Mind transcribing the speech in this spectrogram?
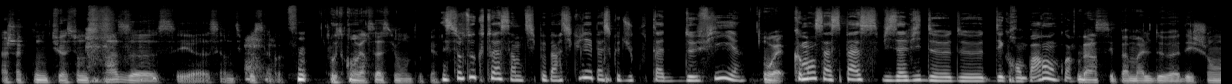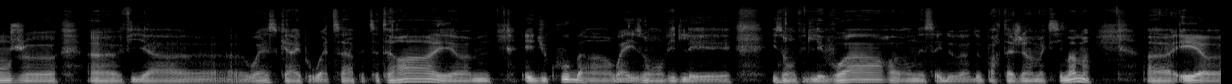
à, à chaque ponctuation de phrase, c'est euh, c'est un petit peu ça quoi. De conversation en tout cas. Et surtout que toi, c'est un petit peu particulier parce que du coup, tu as deux filles. Ouais. Comment ça se passe vis-à-vis de, de- des grands-parents, quoi? Ben, c'est pas mal de- d'échanges euh, euh, via euh, ouais, Skype ou WhatsApp, etc. Et, euh, et du coup, ben, ouais, ils ont envie de les, ils ont envie de les voir. euh, On essaye de, de partager un maximum. Euh, et, euh,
